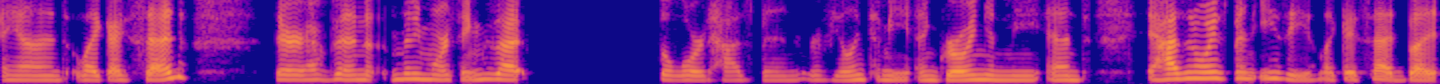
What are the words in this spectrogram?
and like I said, there have been many more things that the Lord has been revealing to me and growing in me. And it hasn't always been easy, like I said, but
